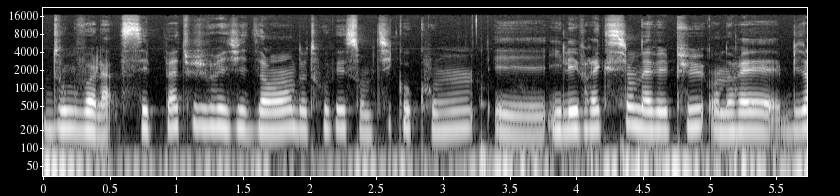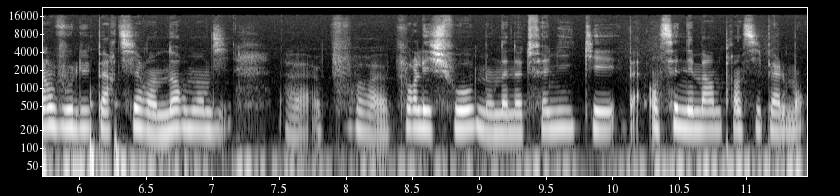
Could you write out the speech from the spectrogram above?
Donc voilà, c'est pas toujours évident de trouver son petit cocon et il est vrai que si on avait pu, on aurait bien voulu partir en Normandie euh, pour, pour, les chevaux, mais on a notre famille qui est bah, en Seine-et-Marne principalement.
